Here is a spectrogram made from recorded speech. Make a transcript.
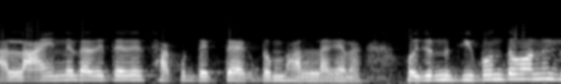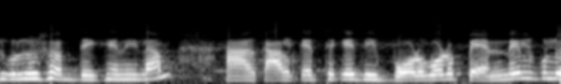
আর লাইনে দাঁড়িয়ে দাঁড়িয়ে ঠাকুর দেখতে একদম ভালো লাগে না। ওই জন্য জীবন্ত মানুষগুলো সব দেখে নিলাম। আর কালকের থেকে যে বড় বড় প্যান্ডেলগুলো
